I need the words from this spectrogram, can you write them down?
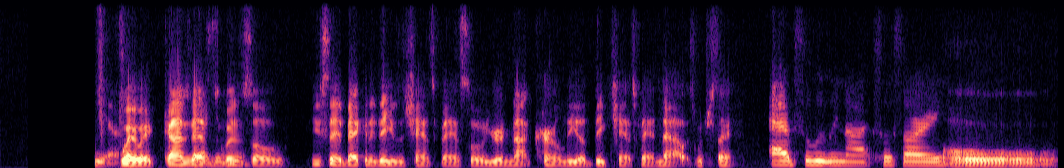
yeah. Wait, wait. Can I just ask Yeah, this question? So you said back in the day you was a Chance fan, so you're not currently a big Chance fan now, is what you're saying? Absolutely not. So sorry. Oh,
